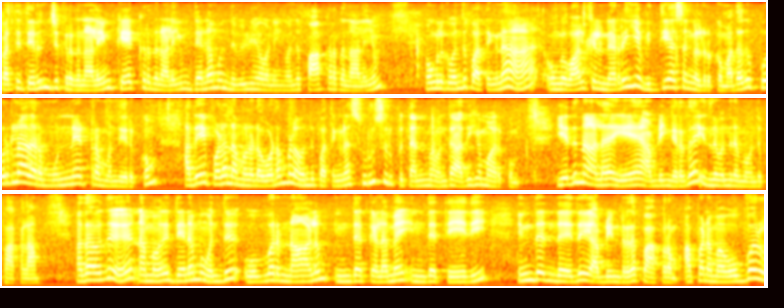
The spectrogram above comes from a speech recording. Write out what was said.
பற்றி தெரிஞ்சுக்கிறதுனாலையும் கேட்குறதுனாலையும் தினமும் இந்த வீடியோவை நீங்கள் வந்து பார்க்குறதுனாலையும் உங்களுக்கு வந்து பார்த்தீங்கன்னா உங்கள் வாழ்க்கையில் நிறைய வித்தியாசங்கள் இருக்கும். அதாவது பொருளாதார முன்னேற்றம் வந்து இருக்கும். அதே போல் நம்மளோட உடம்புல வந்து பார்த்திங்கன்னா சுறுசுறுப்பு தன்மை வந்து அதிகமாக இருக்கும். எதனால ஏன் அப்படிங்கிறத இதில் வந்து நம்ம வந்து பார்க்கலாம் அதாவது நம்ம வந்து தினமும் வந்து ஒவ்வொரு நாளும் இந்த கிழமை இந்த தேதி இந்த இந்த இது அப்படின்றத பார்க்குறோம். அப்போ நம்ம ஒவ்வொரு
